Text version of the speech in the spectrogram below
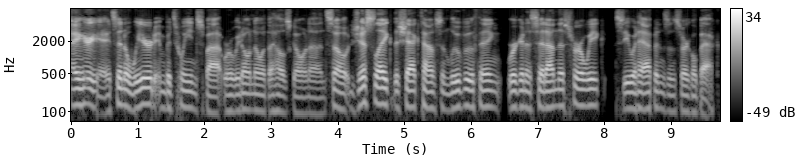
I hear you. It's in a weird in between spot where we don't know what the hell's going on. So just like the Shaq Thompson Luvu thing, we're gonna sit on this for a week, see what happens, and circle back.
